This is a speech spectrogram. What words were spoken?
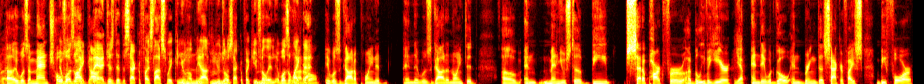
Right. Uh, it was a man chosen It wasn't by like, God. hey, I just did the sacrifice last week. Can you help me Mm, out? Can you do the sacrifice? Can you fill Nope. in? It wasn't like Not that. at all. It was God appointed, and it was God anointed, uh, and men used to be set apart for, I believe, a year, Yep. and they would go and bring the sacrifice before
